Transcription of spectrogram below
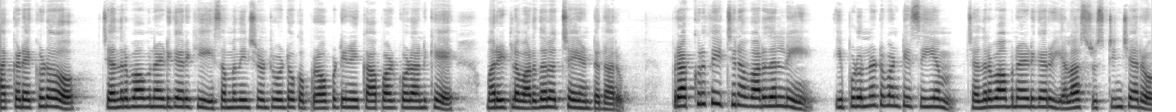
అక్కడెక్కడో చంద్రబాబు నాయుడు గారికి సంబంధించినటువంటి ఒక ప్రాపర్టీని కాపాడుకోవడానికే మరి ఇట్లా వరదలు వచ్చాయంటున్నారు ప్రకృతి ఇచ్చిన వరదల్ని ఇప్పుడున్నటువంటి సీఎం చంద్రబాబు నాయుడు గారు ఎలా సృష్టించారో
